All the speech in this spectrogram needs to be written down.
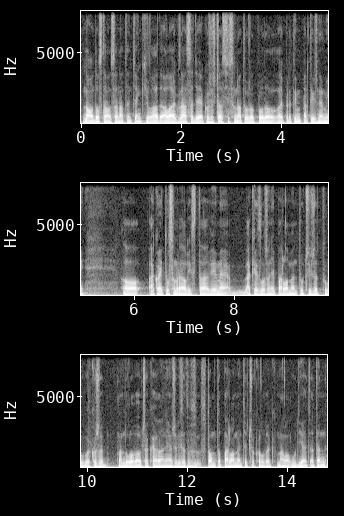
No, dostávam sa na ten tenký ľad, ale v zásade akože šťastie som na to už odpovedal aj pred tým pár týždňami. O, ako aj tu som realista, vieme, aké je zloženie parlamentu, čiže tu akože mám nulové očakávania, že by sa to v tomto parlamente čokoľvek malo udiať. A ten,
